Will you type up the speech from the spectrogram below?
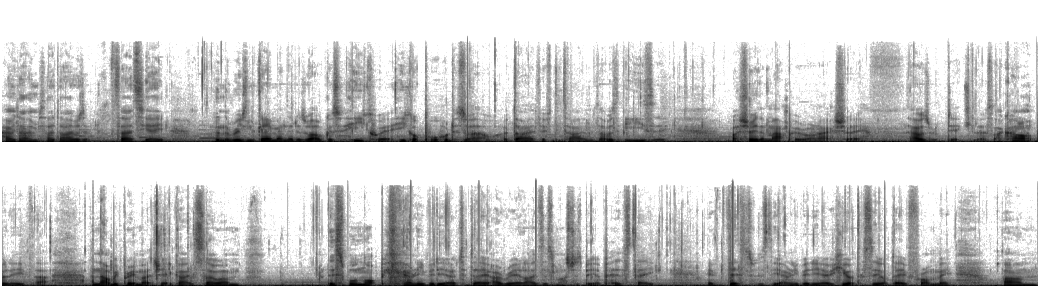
how many times did I die? Was it 38? I think the reason the game ended as well because he quit. He got bored as well. I died 50 times. That was easy. I'll show you the map we were on actually. That was ridiculous. I can't believe that. And that'll be pretty much it, guys. So um, this will not be the only video today. I realise this must just be a piss take if this was the only video you got to see all day from me. Um,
